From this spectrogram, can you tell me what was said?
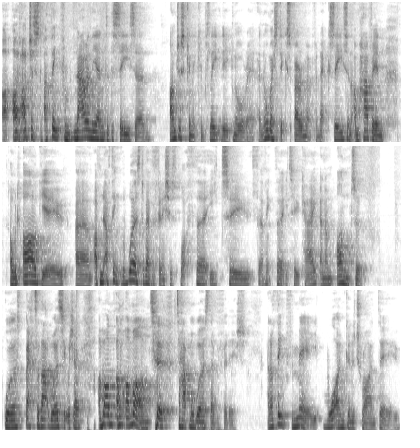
I, I- just I think from now and the end of the season, I'm just going to completely ignore it and almost experiment for next season. I'm having. I would argue. Um, I think the worst I've ever finished is what 32. I think 32k, and I'm on to worst, better that, worst it, whichever. I'm on, I'm, I'm on to, to have my worst ever finish. And I think for me, what I'm going to try and do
